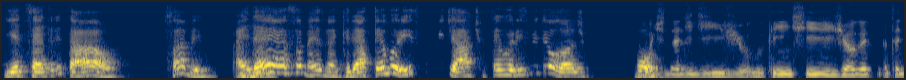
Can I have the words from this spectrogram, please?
e etc e tal. Sabe? A uhum. ideia é essa mesmo, é criar terrorismo midiático, terrorismo ideológico. Pô, a quantidade de jogo que a gente joga, até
